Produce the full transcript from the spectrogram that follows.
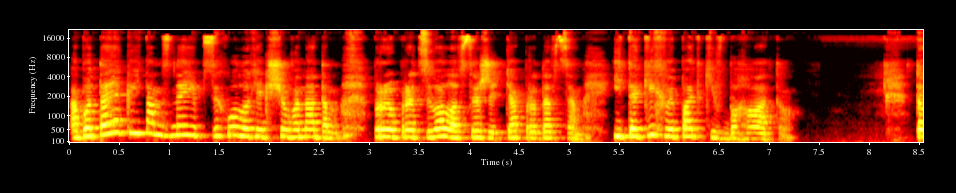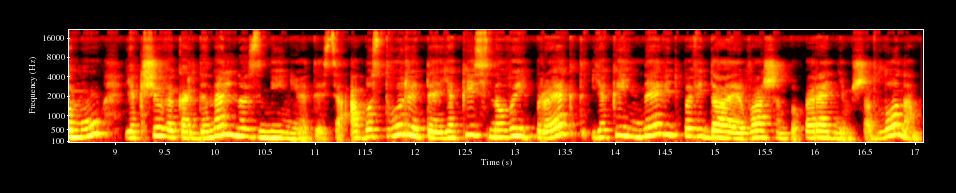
або та, який там з неї психолог, якщо вона там пропрацювала все життя продавцем. І таких випадків багато. Тому, якщо ви кардинально змінюєтеся або створюєте якийсь новий проєкт, який не відповідає вашим попереднім шаблонам,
